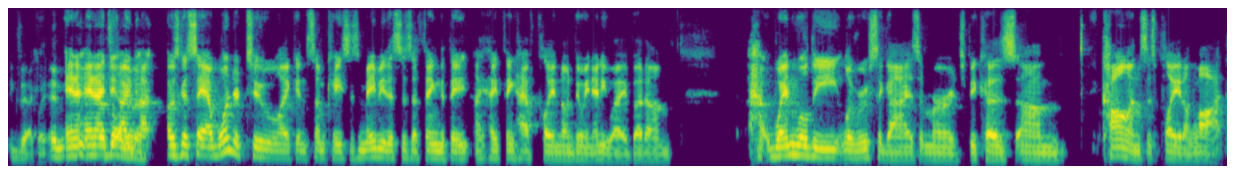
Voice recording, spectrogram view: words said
Exactly. And And and I do I, gonna- I, was gonna say I wonder too, like in some cases, maybe this is a thing that they I, think have planned on doing anyway. But um, when will the La Russa guys emerge? Because um, Collins has played a lot.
